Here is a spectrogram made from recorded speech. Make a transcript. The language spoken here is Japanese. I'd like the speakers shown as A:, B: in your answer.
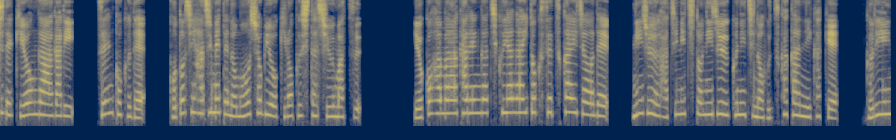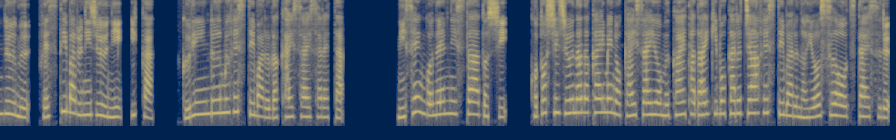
A: 市で気温が上がり、全国で今年初めての猛暑日を記録した週末。横浜赤レンガ地区野外特設会場で28日と29日の2日間にかけ、グリーンルームフェスティバル22以下、グリーンルームフェスティバルが開催された。2005年にスタートし、今年17回目の開催を迎えた大規模カルチャーフェスティバルの様子をお伝えする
